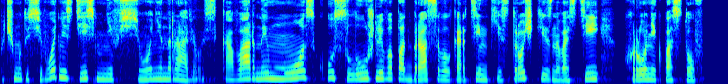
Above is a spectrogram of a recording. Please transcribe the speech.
Почему-то сегодня здесь мне все не нравилось. Коварный мозг услужливо подбрасывал картинки и строчки из новостей, хроник постов.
